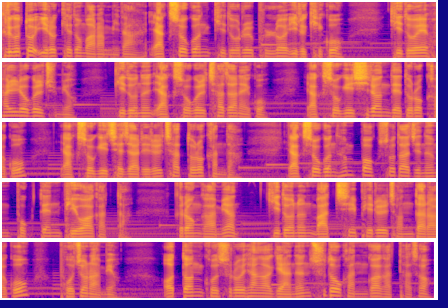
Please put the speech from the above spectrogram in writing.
그리고 또 이렇게도 말합니다. 약속은 기도를 불러 일으키고 기도에 활력을 주며 기도는 약속을 찾아내고 약속이 실현되도록 하고 약속이 제자리를 찾도록 한다. 약속은 흠뻑 쏟아지는 복된 비와 같다. 그런가 하면 기도는 마치 비를 전달하고 보존하며 어떤 곳으로 향하게 하는 수도관과 같아서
